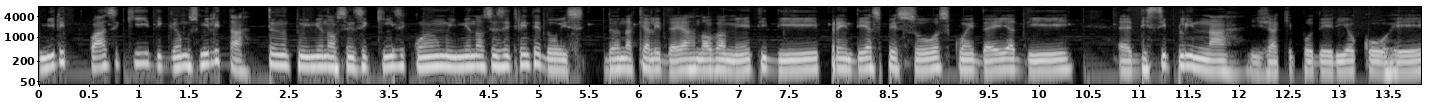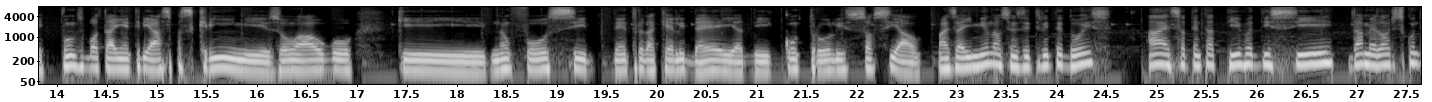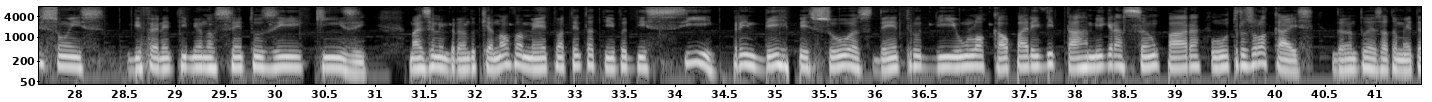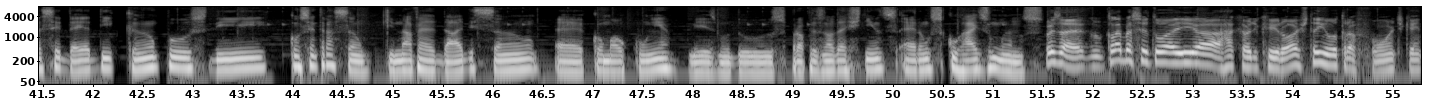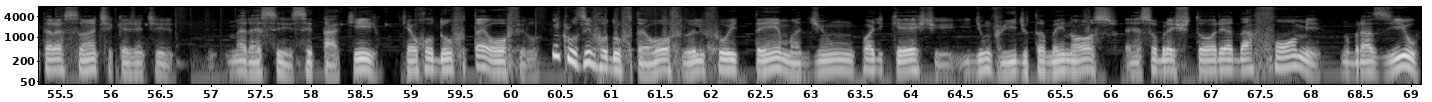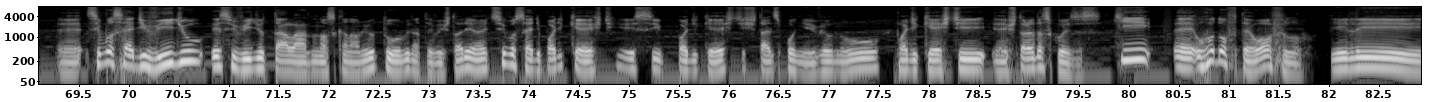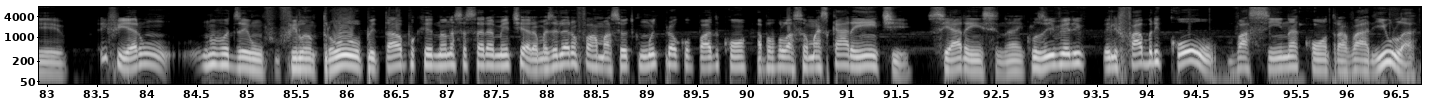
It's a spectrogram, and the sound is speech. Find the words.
quase que, digamos, militar tanto em 1915 como em 1932, dando aquela ideia novamente de prender as pessoas com a ideia de é, disciplinar, já que poderia ocorrer, vamos botar aí entre aspas, crimes ou algo que não fosse dentro daquela ideia de controle social. Mas aí em 1932 há essa tentativa de se dar melhores condições, diferente de 1915 mas lembrando que é novamente uma tentativa de se prender pessoas dentro de um local para evitar migração para outros locais, dando exatamente essa ideia de campos de concentração, que na verdade são, é, como alcunha mesmo dos próprios nordestinos, eram os currais humanos. Pois é, o Kleber citou aí a Raquel de Queiroz, tem outra fonte que é interessante, que a gente merece citar aqui, que é o Rodolfo Teófilo. Inclusive, Rodolfo Teófilo, ele foi tema de um podcast e de um vídeo também nosso é, sobre a história da fome no Brasil. É, se você é de vídeo, esse vídeo tá lá no nosso canal no YouTube, na TV Historiante. Se você é de podcast, esse podcast está disponível no podcast é, História das Coisas. Que é, o Rodolfo Teófilo, ele enfim, era um, não vou dizer um filantropo e tal, porque não necessariamente era, mas ele era um farmacêutico muito preocupado com a população mais carente cearense, né? Inclusive ele, ele fabricou vacina contra a varíola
